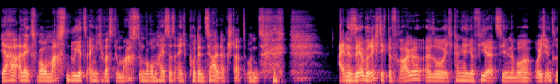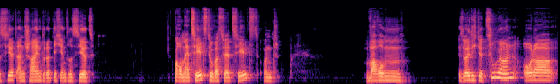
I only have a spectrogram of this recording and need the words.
ja, Alex, warum machst du jetzt eigentlich, was du machst und warum heißt das eigentlich Potenzialwerkstatt? Und eine sehr berechtigte Frage. Also ich kann ja hier viel erzählen, aber euch interessiert anscheinend oder dich interessiert, warum erzählst du, was du erzählst und warum sollte ich dir zuhören oder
